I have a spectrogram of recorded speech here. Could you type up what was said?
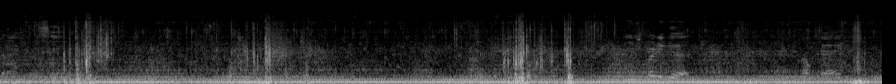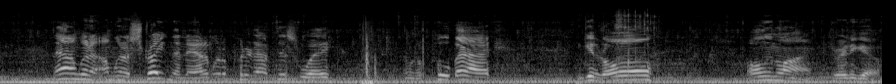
that I can see. It's pretty good. Okay. Now I'm gonna I'm gonna straighten the net. I'm gonna put it out this way. I'm gonna pull back get it all all in line. It's ready to go.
